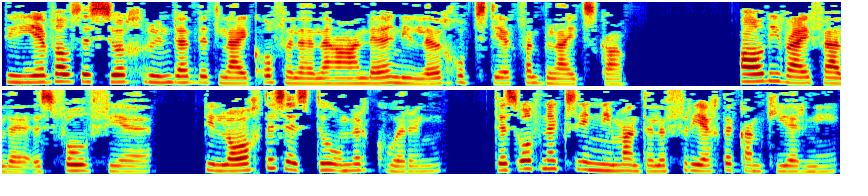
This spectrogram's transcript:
Die hevels is zo so groen dat het lijkt of hulle hulle hande in die lucht opsteek van blijdschap. Al die weivelde is vol vee. Die laagtes is toe onderkoring, dis of niks en niemand hulle vreugde kan keer nie.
